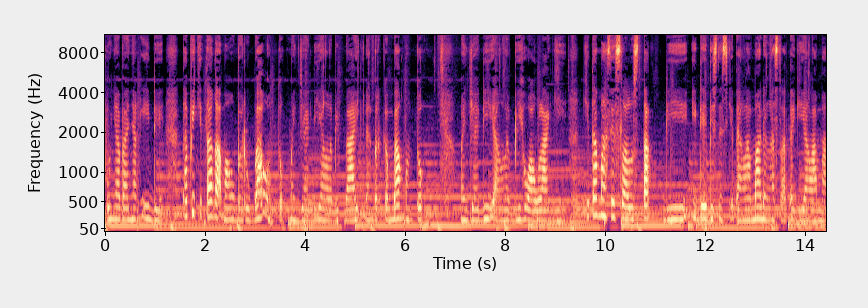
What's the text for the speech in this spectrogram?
punya banyak ide, tapi kita nggak mau berubah untuk menjadi yang lebih baik dan berkembang untuk menjadi yang lebih wow lagi. Kita masih selalu stuck di ide bisnis kita yang lama dengan strategi yang lama.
